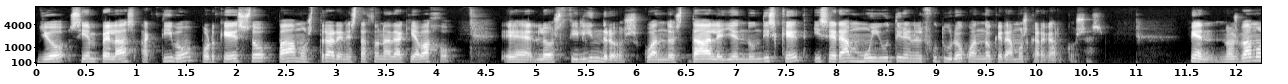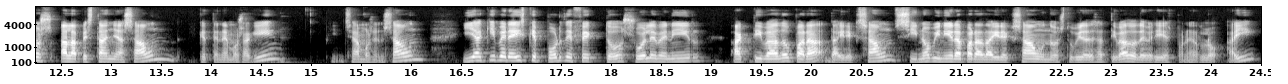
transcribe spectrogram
yo siempre las activo porque eso va a mostrar en esta zona de aquí abajo eh, los cilindros cuando está leyendo un disquete y será muy útil en el futuro cuando queramos cargar cosas. Bien, nos vamos a la pestaña Sound que tenemos aquí, pinchamos en Sound y aquí veréis que por defecto suele venir activado para Direct Sound. Si no viniera para Direct Sound o estuviera desactivado, deberíais ponerlo ahí.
